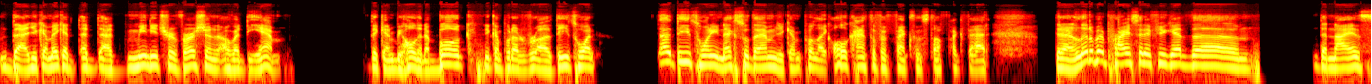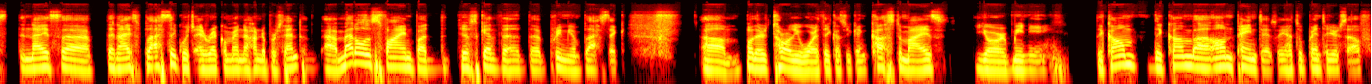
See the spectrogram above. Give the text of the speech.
that you can make a, a, a miniature version of a DM. They can be holding a book. You can put a uh, D20, a D20 next to them. You can put like all kinds of effects and stuff like that. They're a little bit pricey if you get the the nice the nice uh the nice plastic which i recommend 100% uh, metal is fine but just get the the premium plastic. Um but they're totally worth it because you can customize your mini. They come they come uh, unpainted so you have to paint it yourself.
